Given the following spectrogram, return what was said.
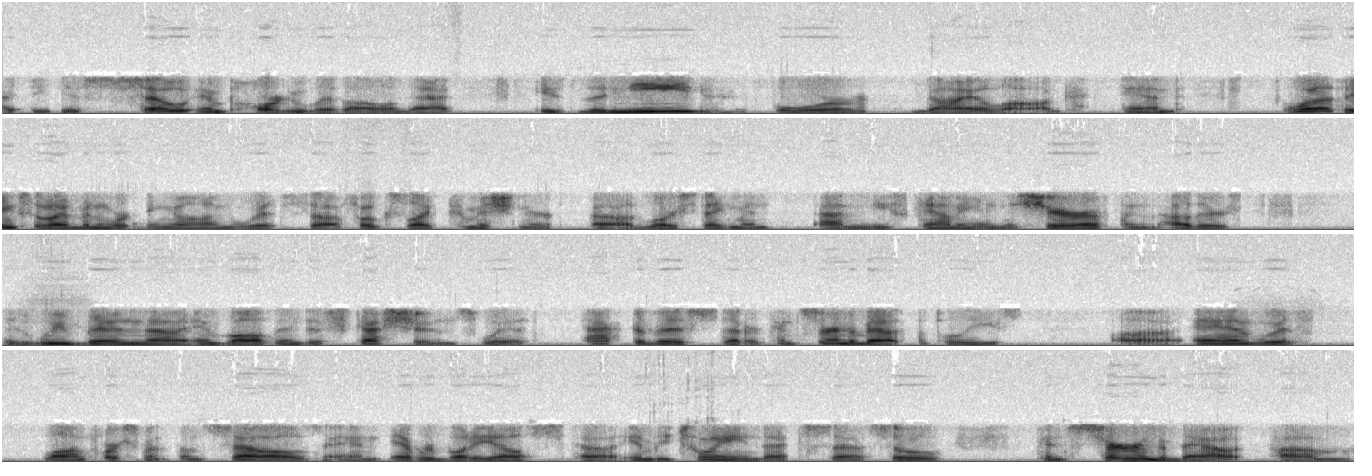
I think is so important with all of that is the need for dialogue. And one of the things that I've been working on with uh, folks like Commissioner uh, Lori Stegmann out in East County and the sheriff and others is we've been uh, involved in discussions with activists that are concerned about the police uh, and with law enforcement themselves and everybody else uh, in between that's uh, so concerned about um,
